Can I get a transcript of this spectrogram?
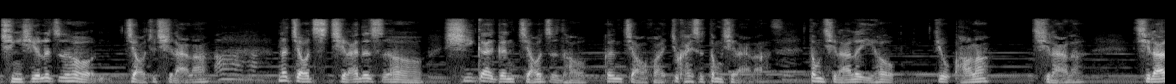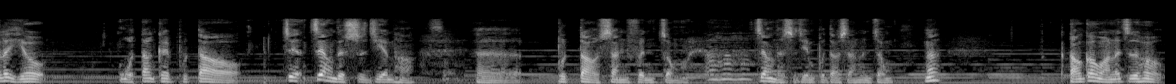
倾斜了之后，脚就起来了。啊，那脚起来的时候，膝盖跟脚趾头跟脚踝就开始动起来了。是，动起来了以后就好了，起来了，起来了以后，我大概不到这这样的时间，哈，是，呃，不到三分钟，啊，这样的时间不到三分钟，那祷告完了之后，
